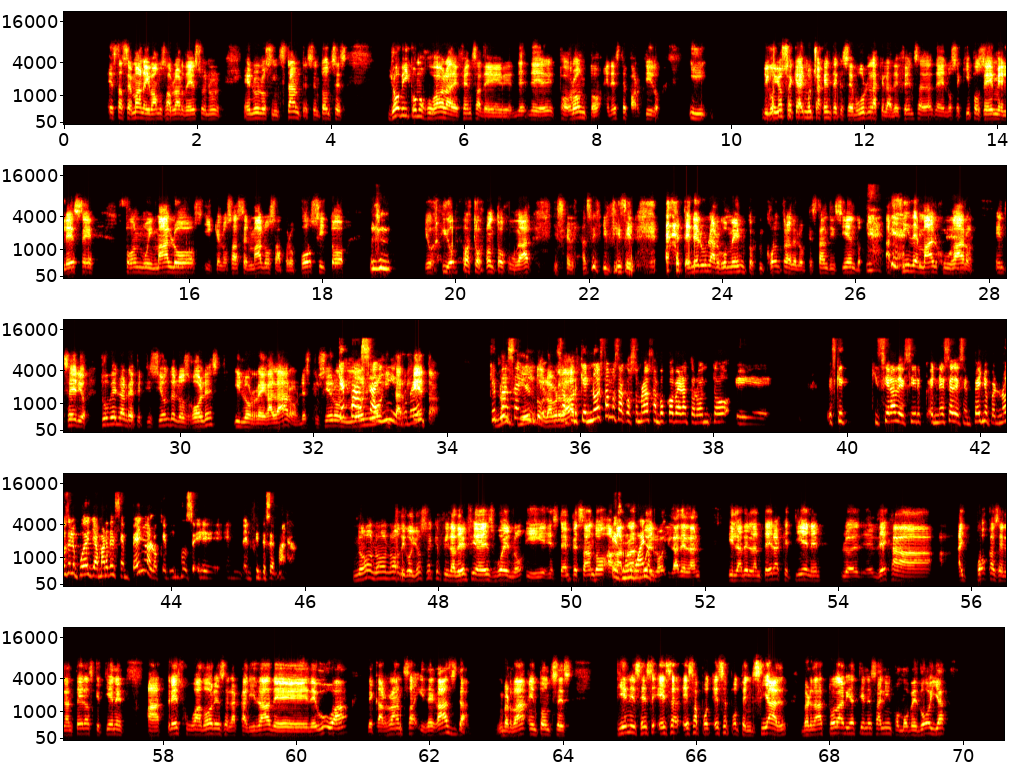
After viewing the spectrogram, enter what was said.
esta semana y vamos a hablar de eso en, en unos instantes. Entonces, yo vi cómo jugaba la defensa de, de, Toronto en este partido y Digo, yo sé que hay mucha gente que se burla que la defensa de los equipos de MLS son muy malos y que los hacen malos a propósito. Yo, yo veo a Toronto jugar y se me hace difícil tener un argumento en contra de lo que están diciendo. Así de mal jugaron. En serio, tuve la repetición de los goles y los regalaron. Les pusieron moño y tarjeta. ¿Qué no pasa entiendo, la verdad. porque no estamos acostumbrados tampoco a ver a Toronto. Eh, es que quisiera decir en ese desempeño, pero no se le puede llamar desempeño a lo que vimos eh, en el fin de semana. No, no, no, digo, yo sé que Filadelfia es bueno y está empezando a agarrar vuelo y la, y la delantera que tienen eh, deja, hay pocas delanteras que tienen a tres jugadores de la calidad de, de UA, de Carranza y de Gazda, ¿verdad? Entonces, tienes ese, esa, esa, ese potencial, ¿verdad? Todavía tienes a alguien como Bedoya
